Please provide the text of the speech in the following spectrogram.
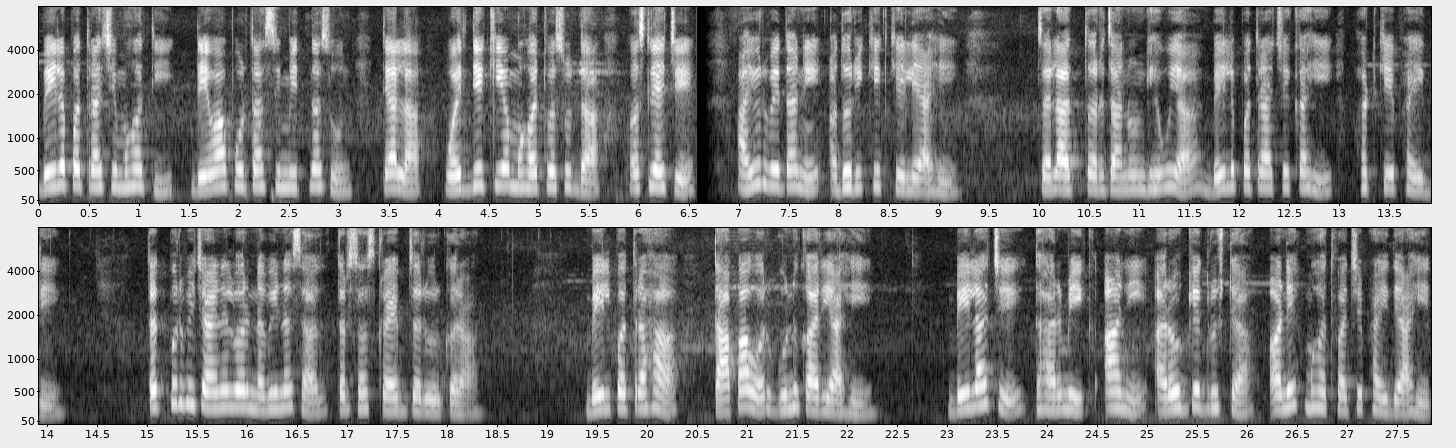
बेलपत्राची महती देवापुरता सीमित नसून त्याला वैद्यकीय महत्त्वसुद्धा असल्याचे आयुर्वेदाने अधोरेखित केले आहे. चला तर जाणून घेऊया बेलपत्राचे काही हटके फायदे. तत्पूर्वी चॅनलवर नवीन असाल तर सबस्क्राईब जरूर करा. बेलपत्र हा तापावर गुणकारी आहे. बेलाचे धार्मिक आणि आरोग्यदृष्ट्या अनेक महत्त्वाचे फायदे आहेत.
